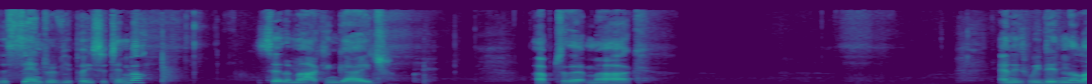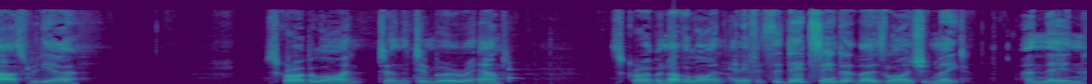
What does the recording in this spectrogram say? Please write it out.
the centre of your piece of timber, set a marking gauge up to that mark, and as we did in the last video, scribe a line, turn the timber around, scribe another line, and if it's the dead centre, those lines should meet. And then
